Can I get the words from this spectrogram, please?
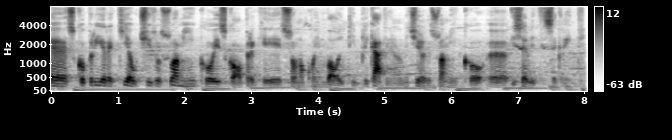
eh, scoprire chi ha ucciso il suo amico e scopre che sono coinvolti, implicati nell'omicidio del suo amico eh, i servizi segreti.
